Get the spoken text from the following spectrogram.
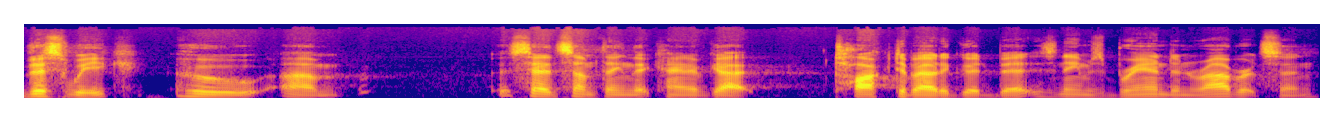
this week who um, said something that kind of got talked about a good bit. His name is Brandon Robertson,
